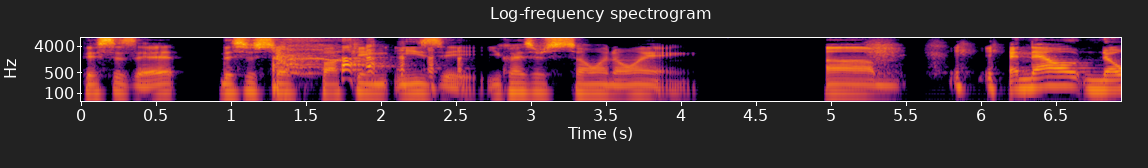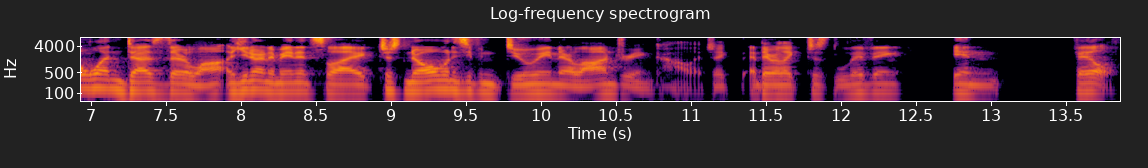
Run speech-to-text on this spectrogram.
this is it. This is so fucking easy. You guys are so annoying. Um, and now no one does their laundry. You know what I mean? It's like just no one is even doing their laundry in college. Like they were like just living in filth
